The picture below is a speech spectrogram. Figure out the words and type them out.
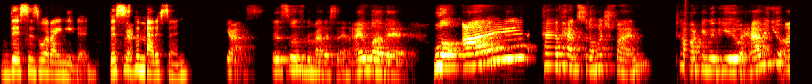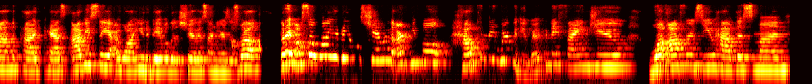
this is what I needed. This is the medicine. Yes, this was the medicine. I love it. Well, I have had so much fun talking with you, having you on the podcast. Obviously, I want you to be able to share this on yours as well. But I also want you to be able to share with our people how can they work with you? Where can they find you? What offers do you have this month?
